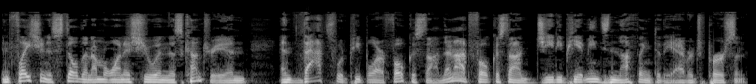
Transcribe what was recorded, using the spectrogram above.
Inflation is still the number one issue in this country, and and that's what people are focused on. They're not focused on GDP. It means nothing to the average person.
